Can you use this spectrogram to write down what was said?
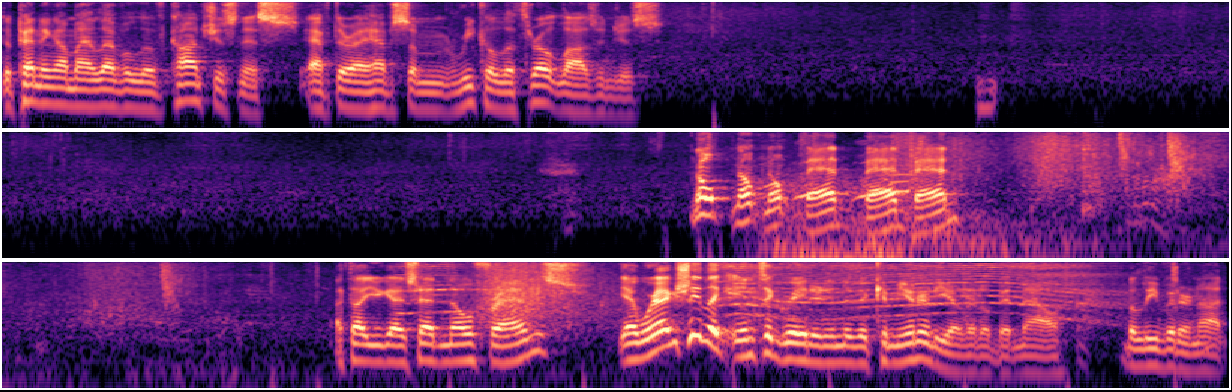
depending on my level of consciousness after I have some Ricola throat lozenges. Nope, nope, nope. Bad, bad, bad. I thought you guys had no friends. Yeah, we're actually like integrated into the community a little bit now, believe it or not.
